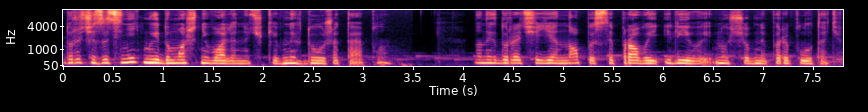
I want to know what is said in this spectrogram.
До речі, зацініть мої домашні валяночки, в них дуже тепло. На них, до речі, є написи правий і лівий, ну, щоб не переплутати.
